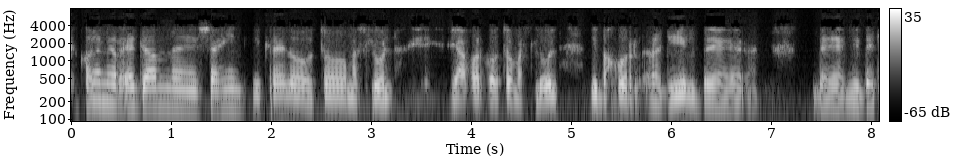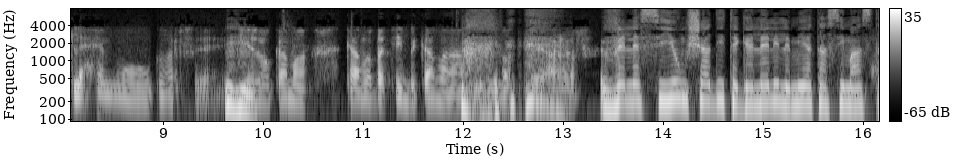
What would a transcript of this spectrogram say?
ככל הנראה גם שהין יקרה לו אותו מסלול, יעבור באותו מסלול מבחור רגיל ב... מבית לחם הוא כבר יהיה לו כמה, כמה בתים בכמה מדינות ערב. ולסיום שדי תגלה לי למי אתה סימסת?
